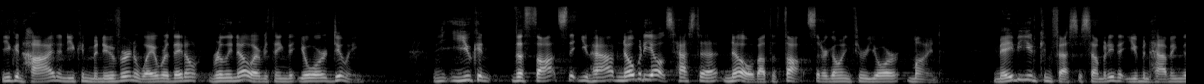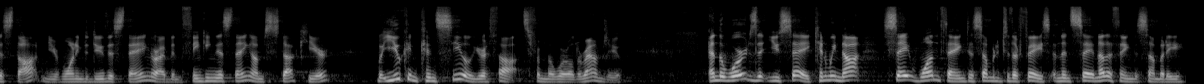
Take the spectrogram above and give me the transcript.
You can hide and you can maneuver in a way where they don't really know everything that you're doing. You can, the thoughts that you have, nobody else has to know about the thoughts that are going through your mind. Maybe you'd confess to somebody that you've been having this thought and you're wanting to do this thing, or I've been thinking this thing, I'm stuck here. But you can conceal your thoughts from the world around you. And the words that you say, can we not say one thing to somebody to their face and then say another thing to somebody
